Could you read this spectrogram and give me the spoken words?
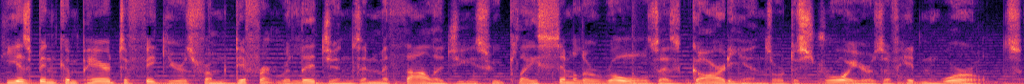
he has been compared to figures from different religions and mythologies who play similar roles as guardians or destroyers of hidden worlds.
